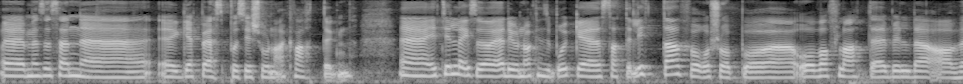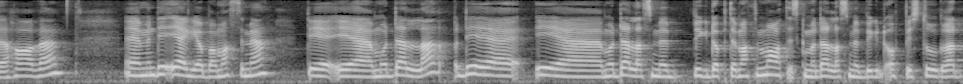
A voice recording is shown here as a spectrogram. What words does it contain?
Eh, men som sender eh, GPS-posisjoner hvert døgn. I tillegg så er det jo noen som bruker satellitter for å se på overflatebilder av havet. Men det jeg jobber masse med, det er modeller. Og det er modeller som er bygd opp, det er matematiske modeller som er bygd opp i stor grad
